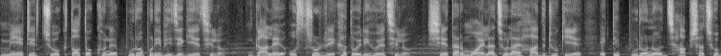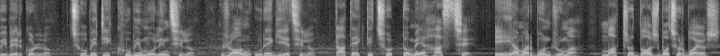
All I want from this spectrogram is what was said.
মেয়েটির চোখ ততক্ষণে পুরোপুরি ভিজে গিয়েছিল। গালে অশ্রুর রেখা তৈরি হয়েছিল। সে তার ময়লা ঝোলায় হাত ঢুকিয়ে একটি পুরনো ঝাপসা ছবি বের করল। ছবিটি খুবই মলিন ছিল, রং উড়ে গিয়েছিল, তাতে একটি ছোট্ট মেয়ে হাসছে। এই আমার বোন রুমা, মাত্র দশ বছর বয়স,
